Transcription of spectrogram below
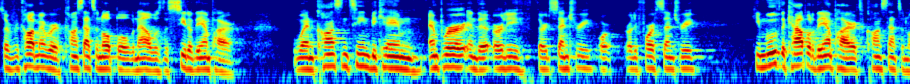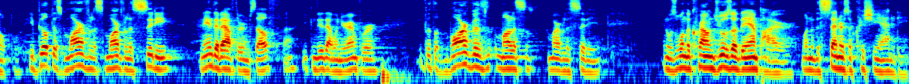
So, if you recall, remember, Constantinople now was the seat of the empire. When Constantine became emperor in the early third century or early fourth century, he moved the capital of the empire to Constantinople. He built this marvelous, marvelous city, named it after himself. Uh, you can do that when you're emperor. He built a marvelous, marvelous, marvelous city. And was one of the crown jewels of the empire, one of the centers of Christianity.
